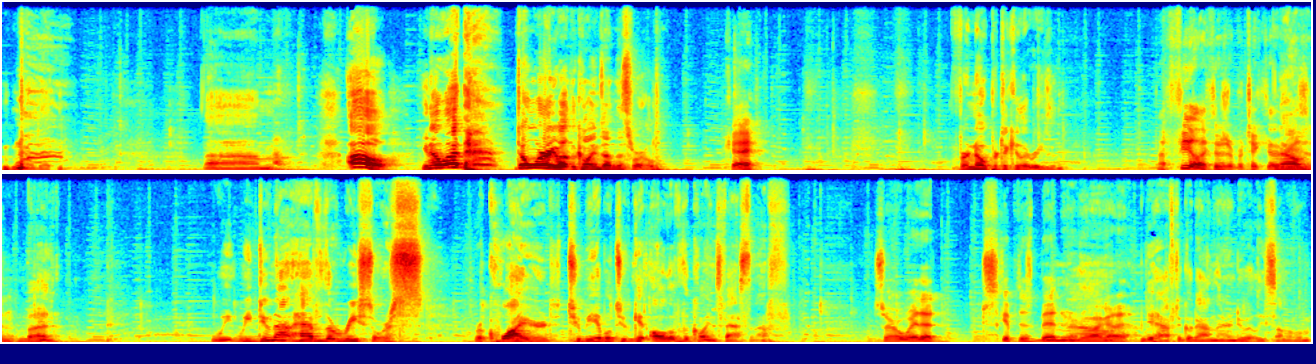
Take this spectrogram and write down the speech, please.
Um. Oh, you know what? Don't worry about the coins on this world Okay. for no particular reason. I feel like there's a particular No. reason, but We we do not have the resource required to be able to get all of the coins fast enough. is there a way to skip this bit, or do I gotta? You have to go down there and do at least some of them.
